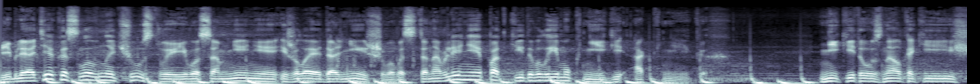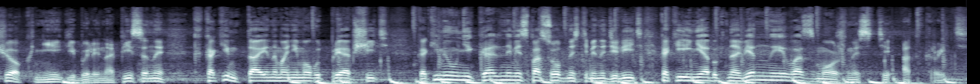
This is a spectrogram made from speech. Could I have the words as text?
Библиотека, словно чувствуя его сомнения и желая дальнейшего восстановления, подкидывала ему книги о книгах. Никита узнал, какие еще книги были написаны, к каким тайнам они могут приобщить, какими уникальными способностями наделить, какие необыкновенные возможности открыть.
